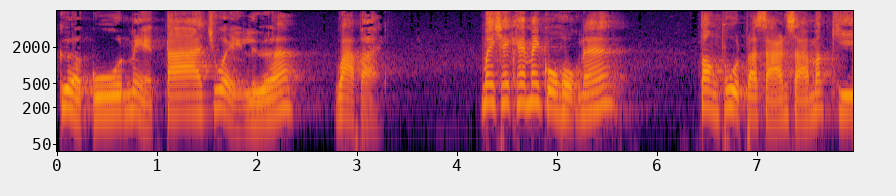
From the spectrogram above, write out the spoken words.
เกื้อกูลเมตตาช่วยเหลือว่าไป ไม่ใช่แค่ไม่โกหกนะ ต้องพูดประสานสามัคคี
